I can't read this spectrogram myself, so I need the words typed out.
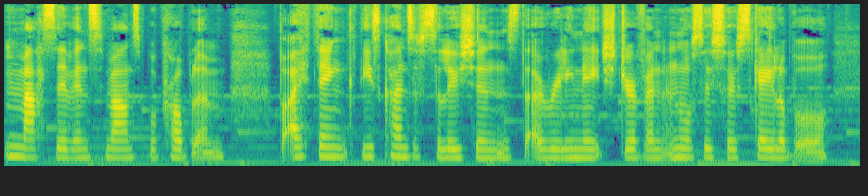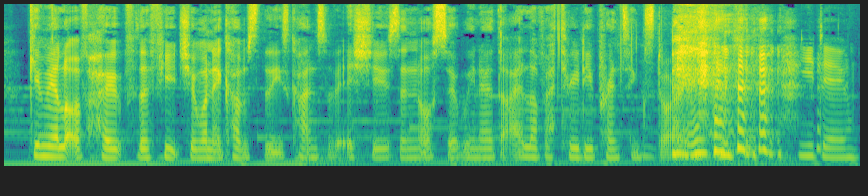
massive, insurmountable problem. But I think these kinds of solutions that are really nature driven and also so scalable give me a lot of hope for the future when it comes to these kinds of issues. And also, we know that I love a 3D printing story. you do.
